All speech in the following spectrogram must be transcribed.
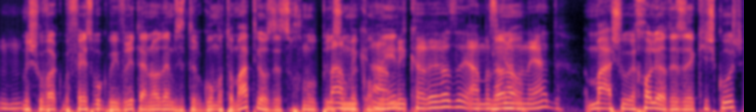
מהמם. משווק בפייסבוק בעברית, אני לא יודע אם זה תרגום אוטומטי או זה סוכנות פרסום המק- מקומית. המקרר הזה? המזגן לא. הנייד? משהו, יכול להיות, איזה קשקוש.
